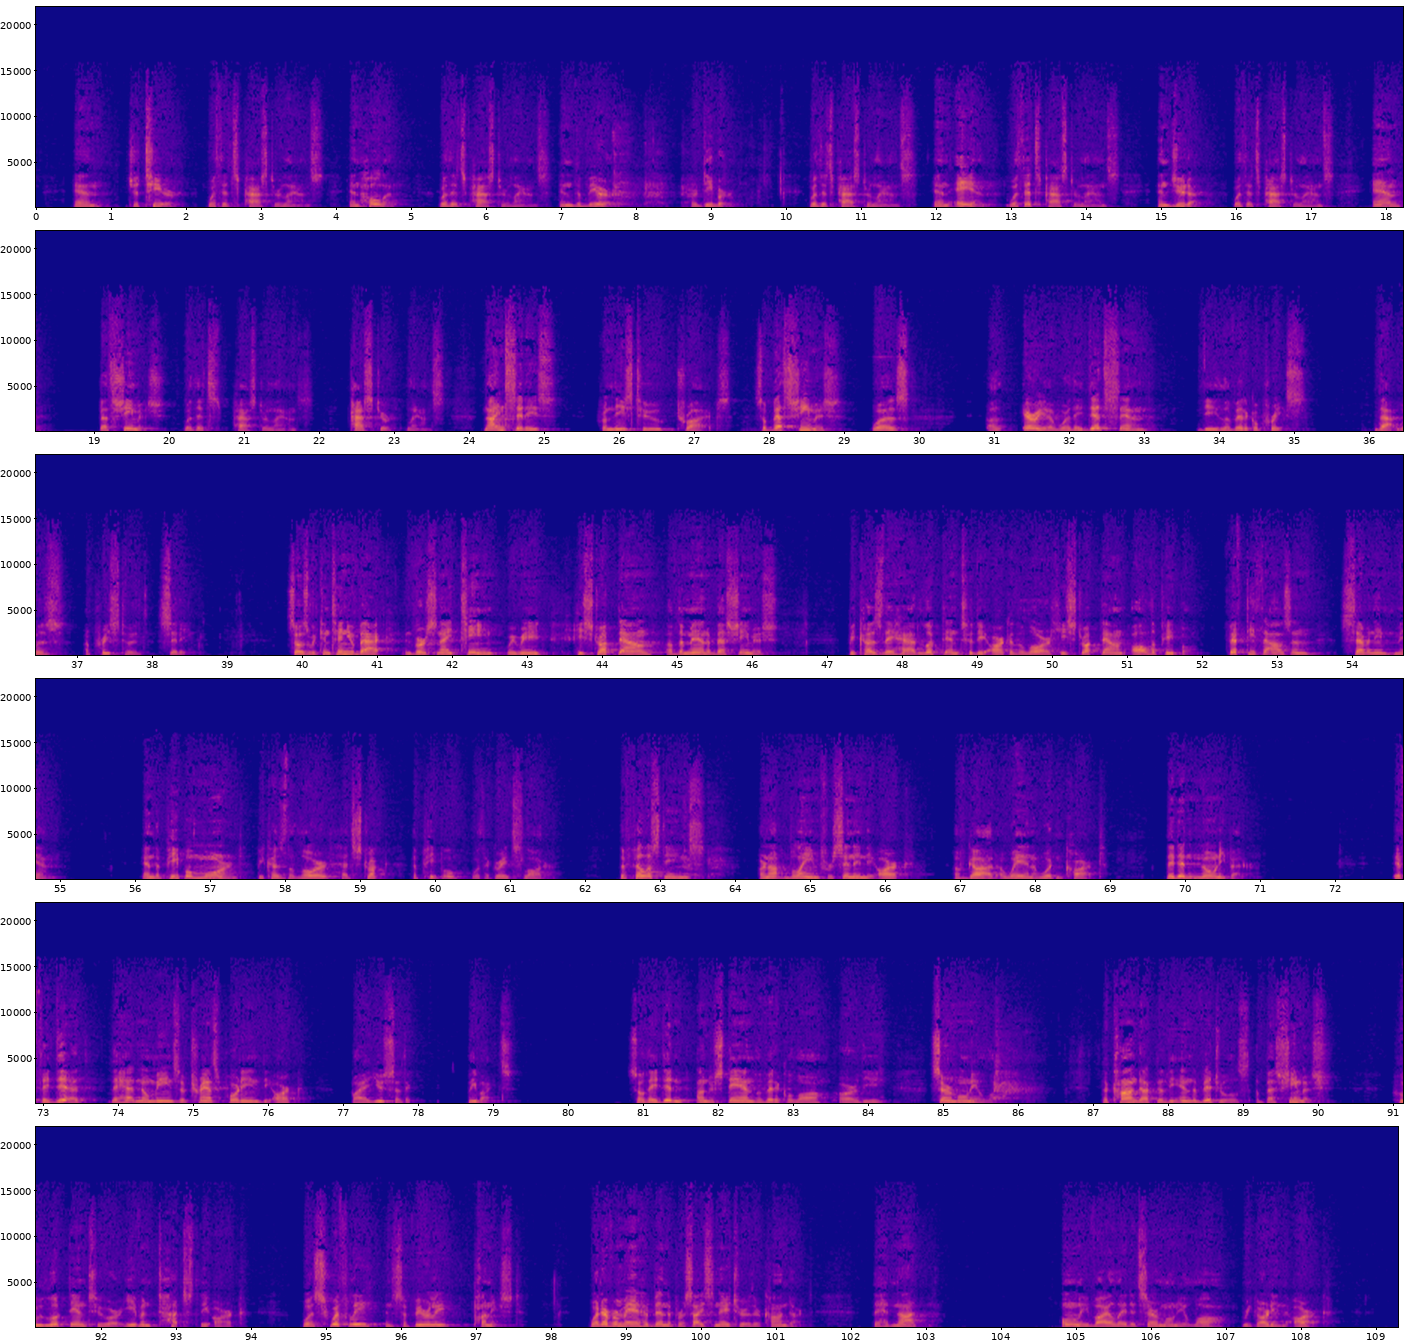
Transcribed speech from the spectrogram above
and Jatir with its pasture lands, and Holon with its pasture lands, and Debir, or Deber, with its pasture lands, and Ain with its pasture lands, and Juttah with its pasture lands, and Bethshemesh with its pasture lands, pasture lands. Nine cities from these two tribes so Beth Shemesh was an area where they did send the Levitical priests. That was a priesthood city. So as we continue back in verse 19, we read, He struck down of the men of Beth Shemesh because they had looked into the ark of the Lord. He struck down all the people, 50,070 men. And the people mourned because the Lord had struck the people with a great slaughter. The Philistines are not blamed for sending the ark of God away in a wooden cart. They didn't know any better. If they did, they had no means of transporting the ark by use of the Levites. So they didn't understand Levitical law or the ceremonial law the conduct of the individuals of Bethshemesh who looked into or even touched the ark was swiftly and severely punished. Whatever may have been the precise nature of their conduct, they had not only violated ceremonial law regarding the ark,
